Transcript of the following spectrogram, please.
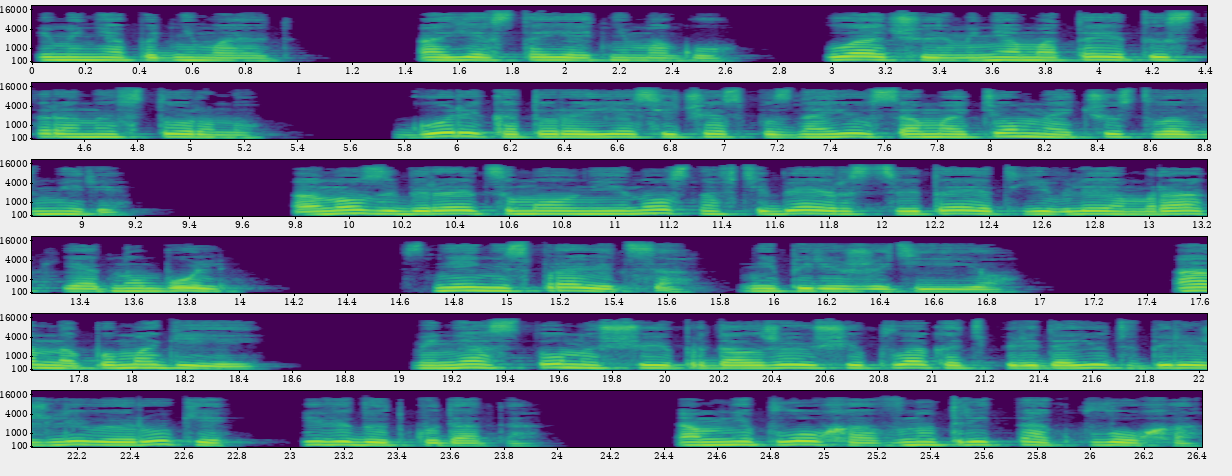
и меня поднимают. А я стоять не могу. Плачу, и меня мотает из стороны в сторону. Горе, которое я сейчас познаю, самое темное чувство в мире. Оно забирается молниеносно в тебя и расцветает, являя мрак и одну боль. С ней не справиться, не пережить ее. Анна, помоги ей. Меня, стонущую и продолжающую плакать, передают в бережливые руки и ведут куда-то. А мне плохо, внутри так плохо.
